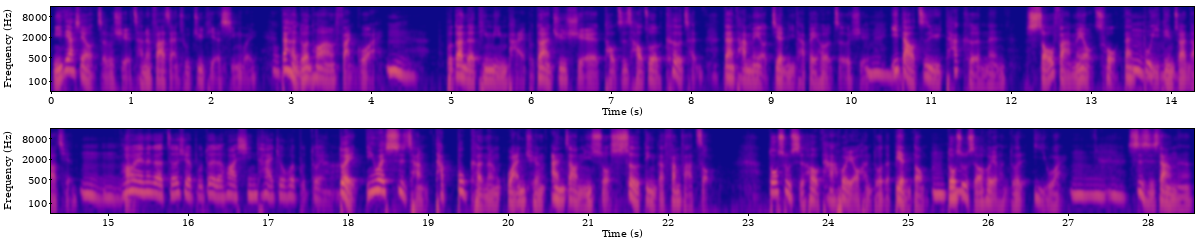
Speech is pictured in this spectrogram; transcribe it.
你一定要先有哲学，才能发展出具体的行为。但很多人通常反过来，嗯，不断的听名牌，不断的去学投资操作的课程，但他没有建立他背后的哲学，嗯。以导致于他可能手法没有错，但不一定赚到钱。嗯嗯，因为那个哲学不对的话，心态就会不对嘛。，对，因为市场它不可能完全按照你所设定的方法走，多数时候它会有很多的变动，嗯多数时候会有很多的意外。嗯嗯嗯，事实上呢，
